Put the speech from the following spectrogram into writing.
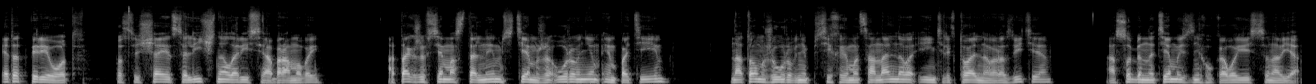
Этот период посвящается лично Ларисе Абрамовой, а также всем остальным с тем же уровнем эмпатии, на том же уровне психоэмоционального и интеллектуального развития, особенно тем из них, у кого есть сыновья.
